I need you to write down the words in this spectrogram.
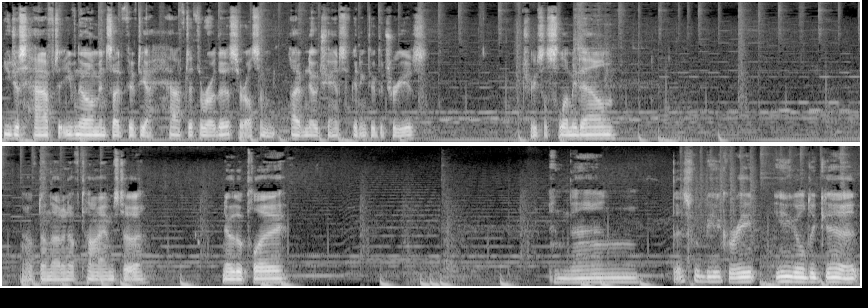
you just have to, even though I'm inside 50, I have to throw this or else I'm, I have no chance of getting through the trees. The trees will slow me down. I've done that enough times to know the play. And then this would be a great eagle to get.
